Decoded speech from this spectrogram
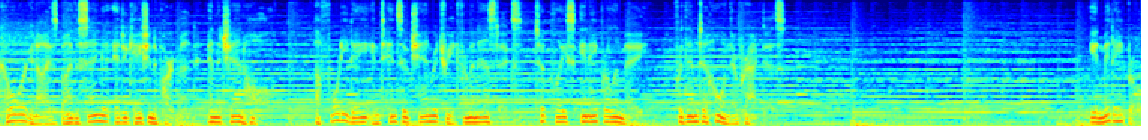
Co-organized by the Sangha Education Department and the Chan Hall, a 40-day intensive Chan retreat for monastics took place in April and May for them to hone their practice. In mid-April,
